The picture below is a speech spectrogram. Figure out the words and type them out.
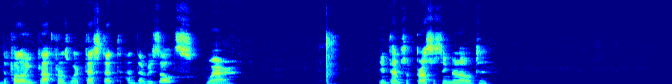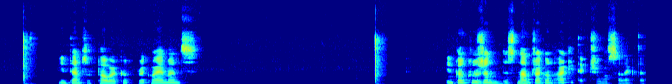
The following platforms were tested and the results were in terms of processing load, in terms of power requirements. In conclusion, the Snapdragon architecture was selected.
